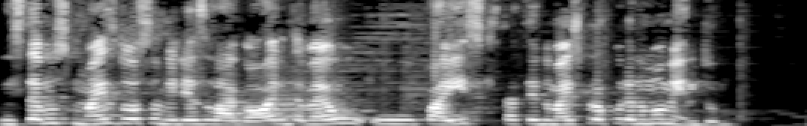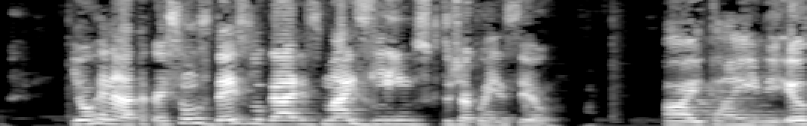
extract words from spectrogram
Estamos com mais duas famílias lá agora, então é o, o país que está tendo mais procura no momento. E ô Renata, quais são os 10 lugares mais lindos que tu já conheceu? Ai, Taine, eu,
